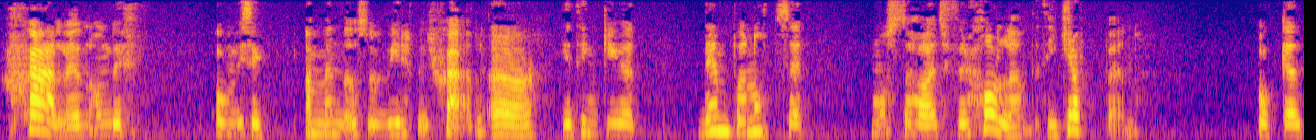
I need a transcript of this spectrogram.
själen, om, det, om vi ska använda oss av begreppet själ. Ja. Jag tänker ju att den på något sätt måste ha ett förhållande till kroppen. Och att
